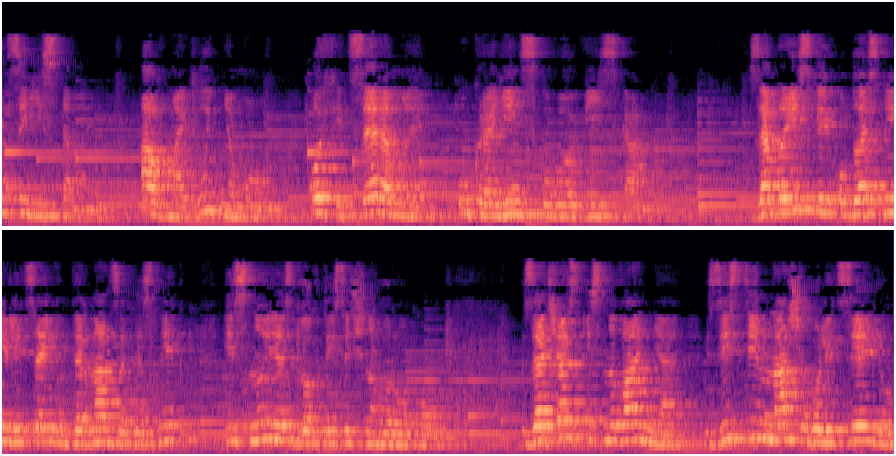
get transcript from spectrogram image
ліцеїстами, а в майбутньому офіцерами українського війська. Запорізький обласний ліцей-інтернат захисник існує з 2000 року. За час існування зі стін нашого ліцею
